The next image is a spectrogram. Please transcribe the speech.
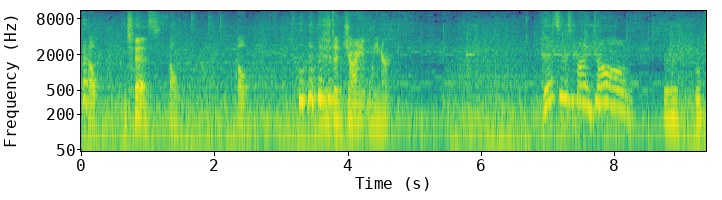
Help. Jess. Help. Help. He's just a giant wiener. This is my dong. Oops.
